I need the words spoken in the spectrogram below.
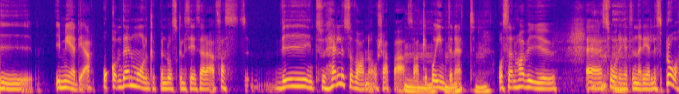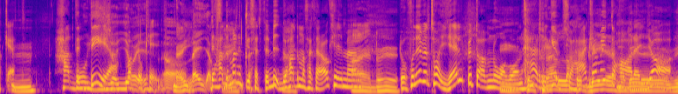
i, i media. Och om den målgruppen då skulle säga så här, fast vi är inte så heller så vana att köpa saker på internet. Och sen har vi ju eh, svårigheter när det gäller språket. Hade Oj, det oj, oj. varit okej? Ja, Nej. nej, Det hade man inte sett förbi. Då hade man sagt så här, okej men Nej, då är ju- då får ni väl ta hjälp av någon. Herregud, kulturella så här kan vi inte ha och det. är Ja. vi-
